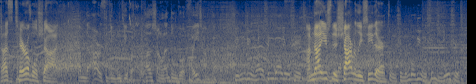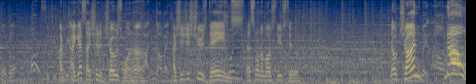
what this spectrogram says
That's a terrible shot. 他们的二次进攻机会，他的上篮动作非常漂亮。请利用他的身高优势。 I'm not used to the shot release either. 他总是能够利用身体优势获得二次进攻 I, 机会。 I guess I should have chose one, huh? 弹到外 I 线， should just choose Dames. That's what I'm most used to. No, Chun? No!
